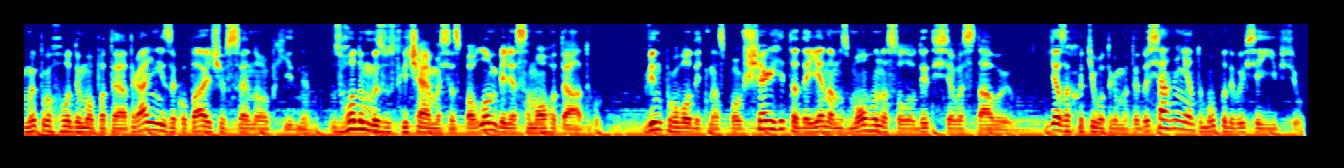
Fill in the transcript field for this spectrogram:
ми проходимо по театральній, закупаючи все необхідне. Згодом ми зустрічаємося з Павлом біля самого театру. Він проводить нас повз черги та дає нам змогу насолодитися виставою. Я захотів отримати досягнення, тому подивився її всю.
